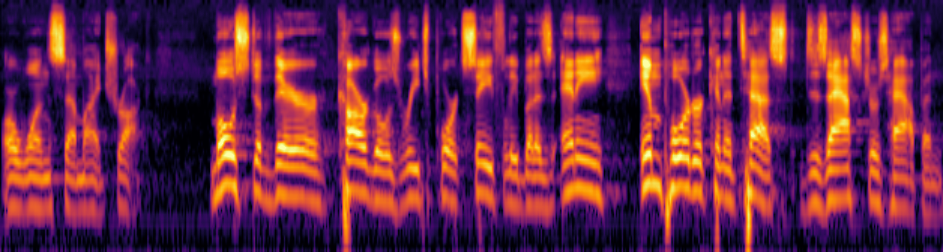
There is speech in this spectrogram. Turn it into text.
or one semi truck. Most of their cargoes reach port safely, but as any importer can attest, disasters happen.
